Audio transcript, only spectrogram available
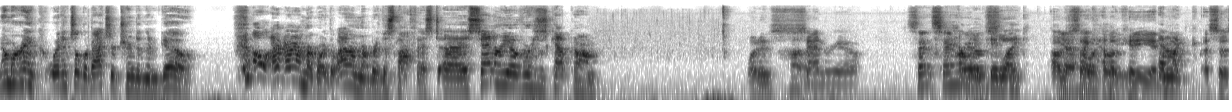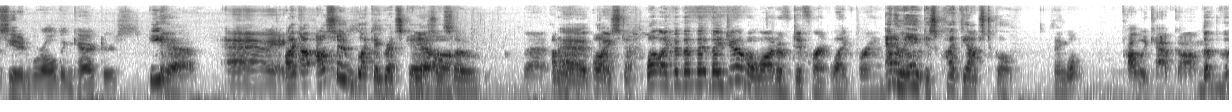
No more ink. Wait until the bats are turned and then go. Oh, I, I remember. I remember the Splatfest. Uh, Sanrio versus Capcom. What is Huh. Sanrio? San- Hello Sanrio's Kitty. like Oh, yeah, just like Hello Kitty and, And, like, like- associated world and characters. Yeah, Ah, okay. Like uh, also like Aggretsuko. yeah. as well. Also that. I don't know, Uh, all that like- stuff. Well, like they, they, they do have a lot of different like brands. Enemy ink is quite the obstacle. I think well- probably Capcom. The, the,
